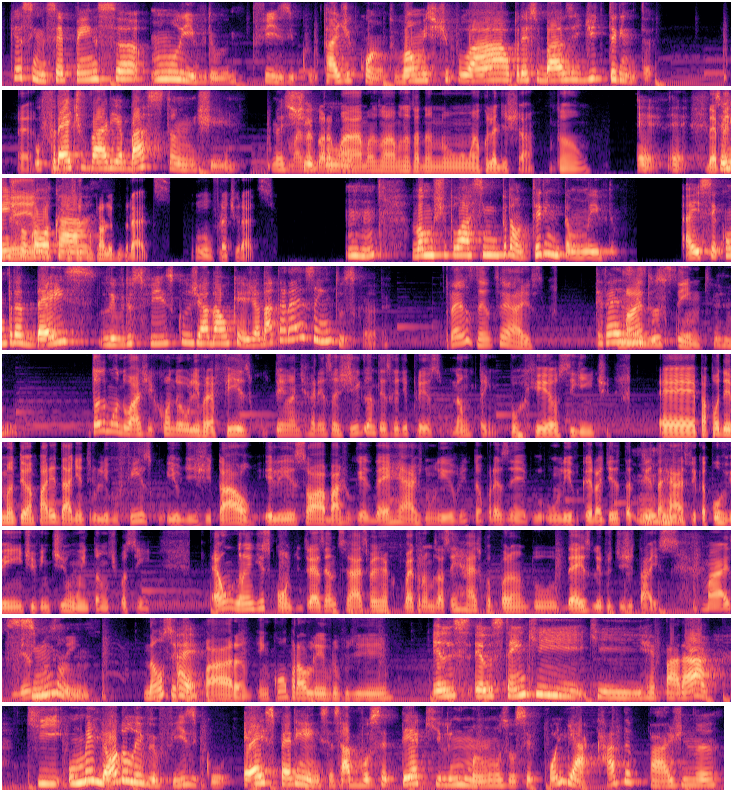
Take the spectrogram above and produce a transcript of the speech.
Porque assim, você pensa um livro físico, tá de quanto? Vamos estipular o preço base de 30. É. O frete varia bastante. Mas, mas tipo... agora com a Amazon, a Amazon tá dando uma colher de chá. Então. É, é. Se a gente for colocar. Você comprar o livro grátis. O frete grátis. Uhum. Vamos estipular assim, pronto, 30 um livro. Aí você compra 10 livros físicos, já dá o quê? Já dá 300, cara. 300 reais. 300 Mas assim, uhum. todo mundo acha que quando o livro é físico, tem uma diferença gigantesca de preço. Não tem. Porque é o seguinte, é, para poder manter uma paridade entre o livro físico e o digital, ele só abaixa o que? 10 reais no livro. Então, por exemplo, um livro que era de 30 uhum. reais fica por 20, 21. Então, tipo assim, é um grande desconto. De 300 reais você vai economizar 100 reais comprando 10 livros digitais. Mas mesmo Sim, assim, não se é. compara em comprar o livro de. Eles, eles têm que, que reparar que o melhor do livro físico é a experiência, sabe? Você ter aquilo em mãos, você folhear cada página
